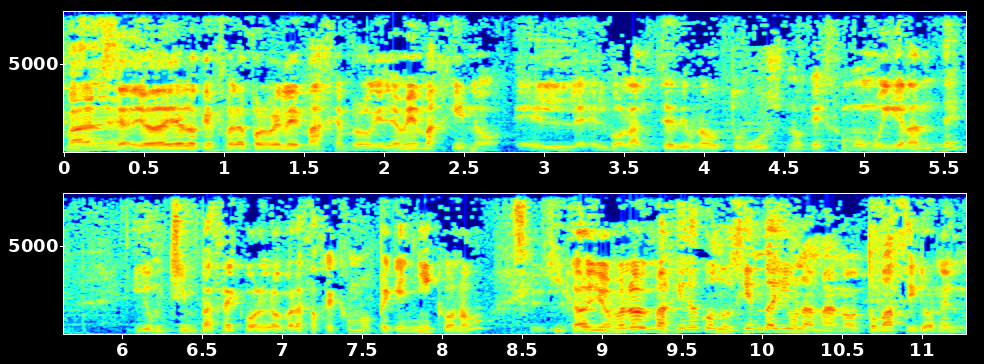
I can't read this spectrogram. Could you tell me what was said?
¿Vale? O sea, yo daría lo que fuera por ver la imagen, pero que yo me imagino el, el volante de un autobús, ¿no? Que es como muy grande y un chimpancé con los brazos que es como pequeñico, ¿no? Y claro, yo me lo imagino conduciendo ahí una mano, todo vacilón el,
